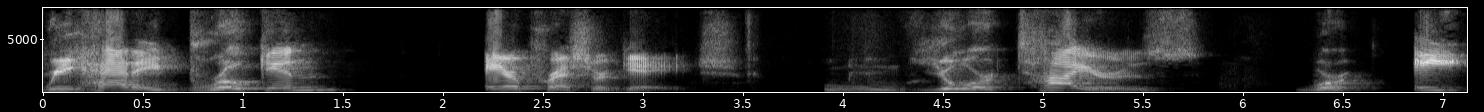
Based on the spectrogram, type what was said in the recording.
We had a broken air pressure gauge. Ooh. Your tires were eight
